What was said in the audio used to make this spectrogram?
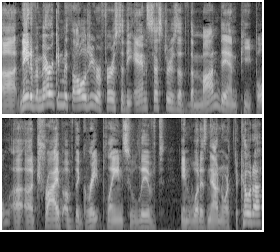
Uh, Native American mythology refers to the ancestors of the Mandan people, uh, a tribe of the Great Plains who lived in what is now North Dakota,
